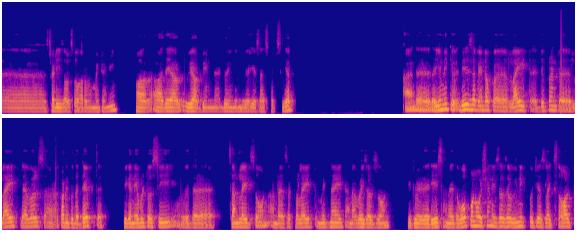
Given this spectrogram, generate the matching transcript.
uh, studies also are maintaining, or uh, they are we are been uh, doing in various aspects here. And uh, the unique, this is a kind of uh, light, uh, different uh, light levels uh, according to the depth. We can able to see with the sunlight zone a twilight, midnight, and abyssal zone. It varies. And the open ocean is also unique features like salt,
